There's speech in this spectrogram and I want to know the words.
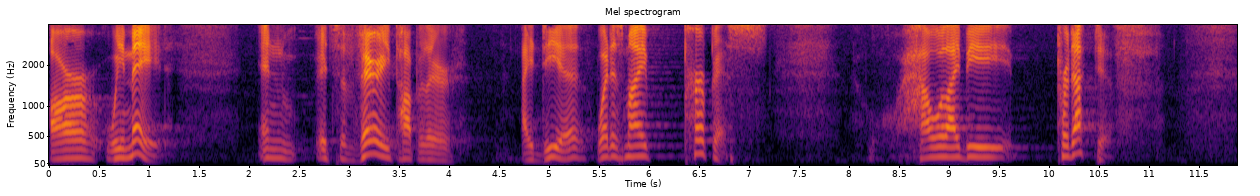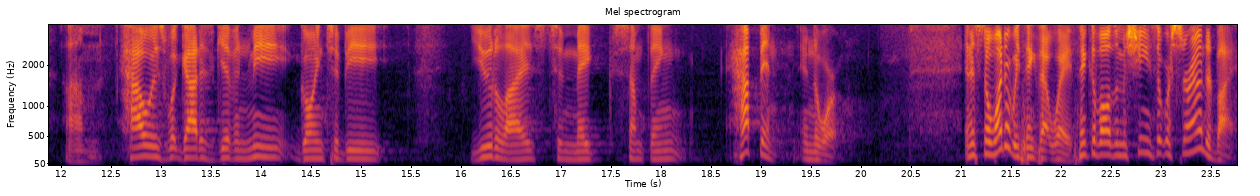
are we made. And it's a very popular idea. What is my purpose? How will I be productive? Um, how is what God has given me going to be utilized to make something happen in the world? And it's no wonder we think that way. Think of all the machines that we're surrounded by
